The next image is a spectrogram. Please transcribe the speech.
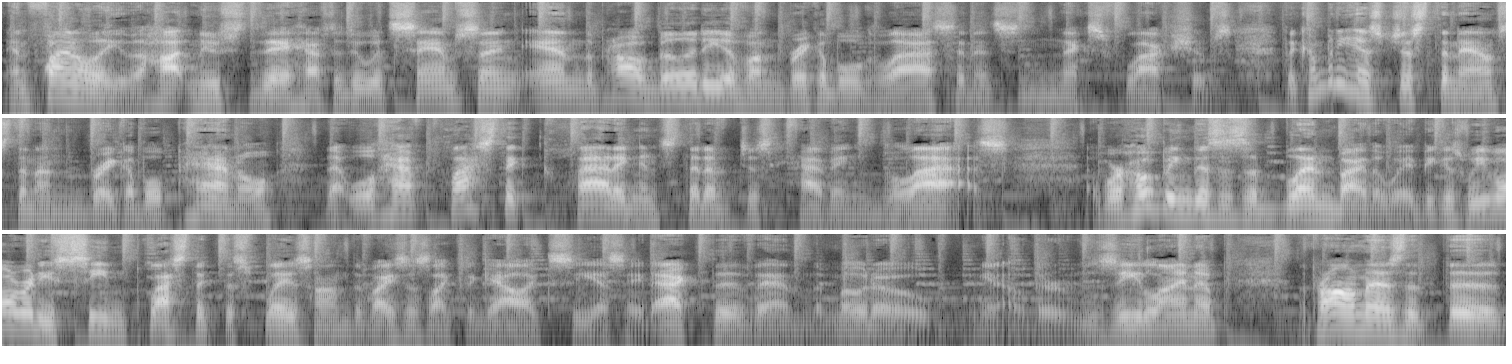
And finally, the hot news today have to do with Samsung and the probability of unbreakable glass in its next flagships. The company has just announced an unbreakable panel that will have plastic cladding instead of just having glass. We're hoping this is a blend, by the way, because we've already seen plastic displays on devices like the Galaxy S8 Active and the Moto, you know, their Z lineup. The problem is that the,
